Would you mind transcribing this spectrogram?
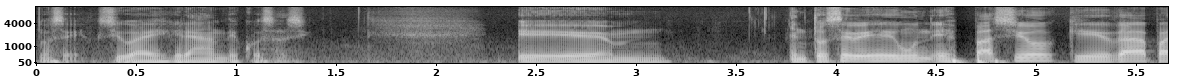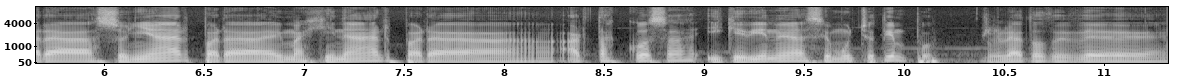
no sé, ciudades grandes, cosas así. Eh, entonces es un espacio que da para soñar, para imaginar, para hartas cosas y que viene hace mucho tiempo. Relatos desde,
